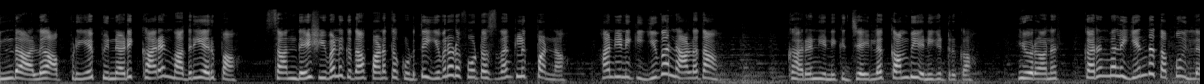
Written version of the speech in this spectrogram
இந்த ஆளு அப்படியே பின்னாடி கரண் மாதிரியே இருப்பான். சந்தேஷ் இவனுக்கு தான் பணத்தை கொடுத்து இவனோட போட்டோஸ் தான் கிளிக் பண்ணான் அண்ட் இன்னைக்கு இவனால தான். கரண் இன்னைக்கு ஜெயில கம்பி எண்ணிக்கிட்டு இருக்கான். யுவர் ஆனர் கரண் மேல எந்த தப்பும் இல்ல.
